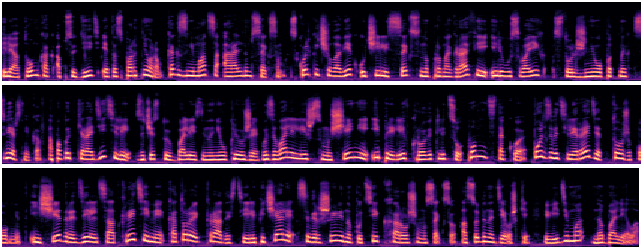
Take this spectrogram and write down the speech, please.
Или о том, как обсудить это с партнером? Как заниматься оральным сексом? Сколько человек учились сексу на порнографии или у своих столь же неопытных сверстников? А попытки родителей, зачастую болезненно неуклюжие, вызывали лишь смущение и прилив крови к лицу. Помните такое? Пользователи Reddit тоже помнят и щедро делится открытиями, которые к радости или печали совершили на пути к хорошему сексу. Особенно девушки. Видимо, наболело.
